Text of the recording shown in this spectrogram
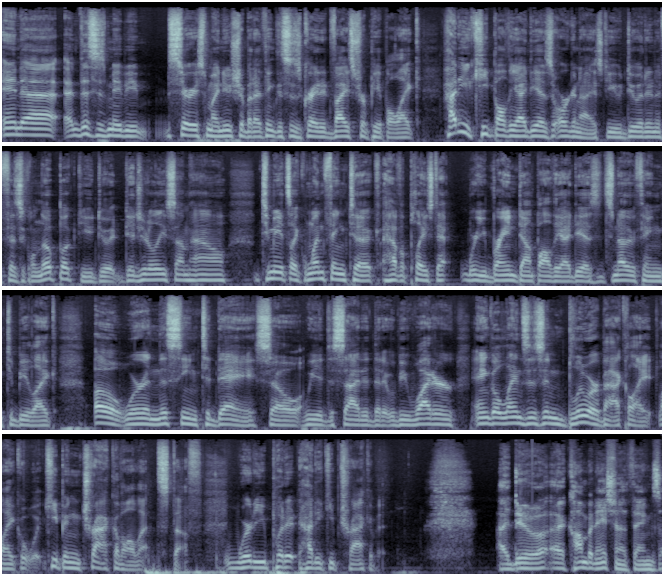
And, uh, this is maybe serious minutia, but I think this is great advice for people. Like, how do you keep all the ideas organized? Do you do it in a physical notebook? Do you do it digitally somehow? To me, it's like one thing to have a place to, where you brain dump all the ideas. It's another thing to be like, oh, we're in this scene today, so we had decided that it would be wider angle lenses and bluer backlight. Like keeping track of all that stuff. Where do you put it? How do you keep track of it? I do a combination of things.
